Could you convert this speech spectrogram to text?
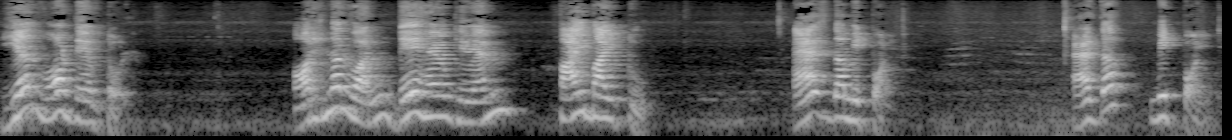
Here what they have told. Original one they have given pi by 2 as the midpoint. As the midpoint.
